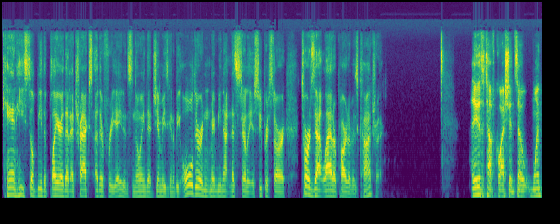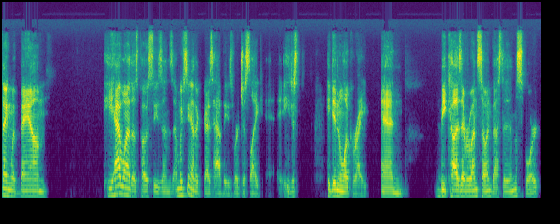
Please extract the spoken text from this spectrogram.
can he still be the player that attracts other free agents, knowing that Jimmy's going to be older and maybe not necessarily a superstar towards that latter part of his contract? I think it's a tough question. So one thing with Bam, he had one of those postseasons, and we've seen other guys have these where just like he just he didn't look right, and because everyone's so invested in the sport,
